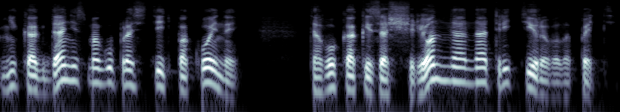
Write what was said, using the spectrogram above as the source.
никогда не смогу простить покойной того, как изощренно она третировала Петти.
